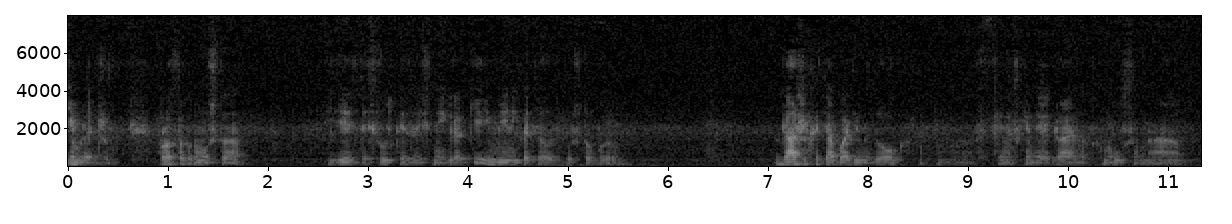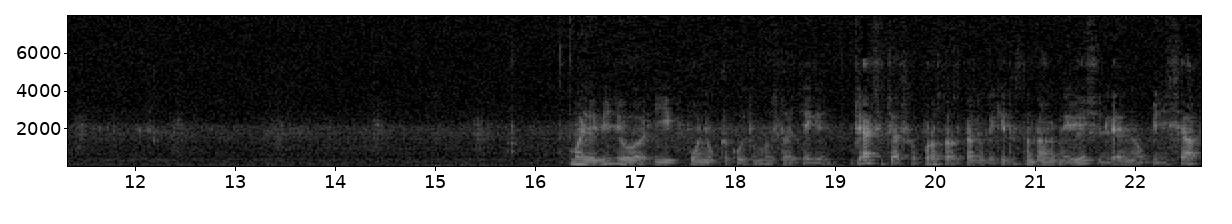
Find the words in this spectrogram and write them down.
рейнджем. Просто потому что есть здесь русскоязычные игроки, и мне не хотелось бы, чтобы даже хотя бы один игрок с теми, с кем я играю, наткнулся на мое видео и понял какую-то мою стратегию. Я сейчас просто рассказываю какие-то стандартные вещи для ML50,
